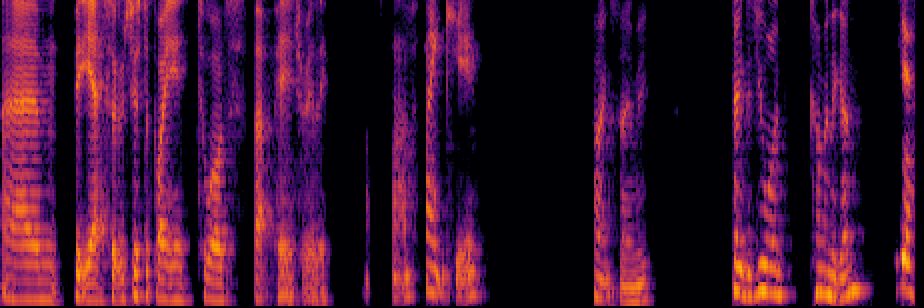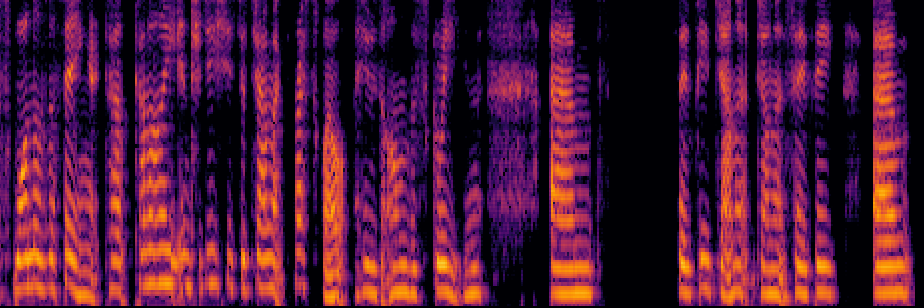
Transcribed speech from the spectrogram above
Um, but yeah, so it was just to point you towards that page, really. That's fab. Thank you. Thanks, Amy. Kate, did you want to come in again? Yes, one other thing. Can can I introduce you to Janet Cresswell, who's on the screen? Um, Sophie, Janet, Janet, Sophie. Um,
